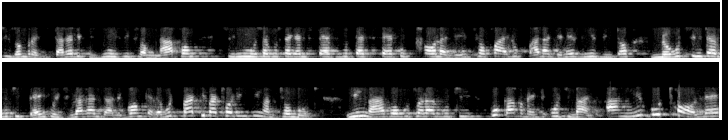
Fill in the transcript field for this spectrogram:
sizomrejistalela ibhizinisi from lapho simuse ku-second step ku-third step ukuhlola nje iprofile ukubhala nje nezinye izinto nokuthi simtshele ukuthi ibhenki uyivula kanjani. Konke lokuthi bathi bathola inkinga mthombothi. Yingakho kutholakala ukuthi ugovernment uthi manje angikuthole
